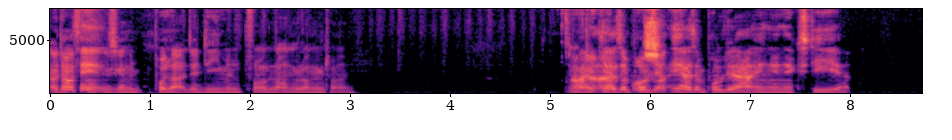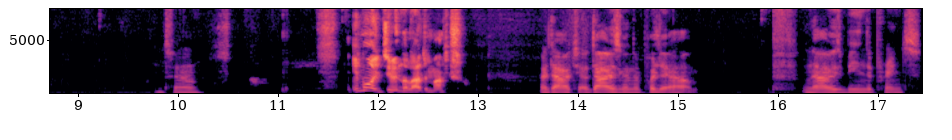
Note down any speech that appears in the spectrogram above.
I don't think he's going to pull out the Demon for a long, long time. I Like he hasn't pulled it, he hasn't pulled it out in NXT yet. So He might do in the ladder match. I doubt it. I doubt he's going to pull it out. Now he's being the Prince.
